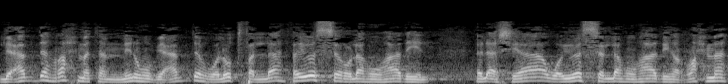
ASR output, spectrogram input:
لعبده رحمة منه بعبده ولطفا له فييسر له هذه الأشياء وييسر له هذه الرحمة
